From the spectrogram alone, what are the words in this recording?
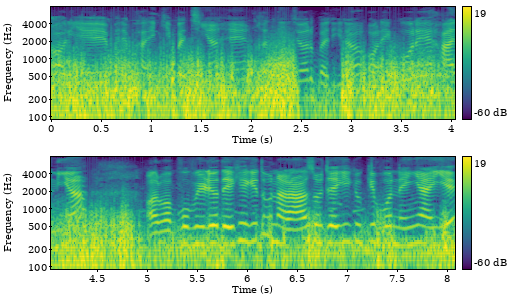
और ये मेरे भाई की बच्चियाँ हैं, खदीजा और बरीरा और एक और है हानिया। और अब वो वीडियो देखेगी तो नाराज़ हो जाएगी क्योंकि वो नहीं आई है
